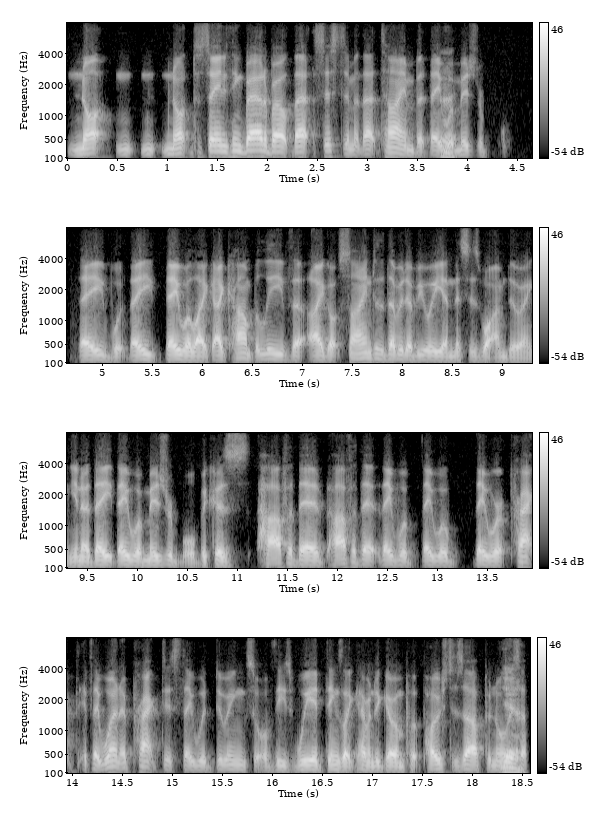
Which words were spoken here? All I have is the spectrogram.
not n- not to say anything bad about that system at that time, but they were miserable they were they they were like, I can't believe that I got signed to the WWE and this is what I'm doing. You know, they they were miserable because half of their half of their they were they were they were at practice. If they weren't at practice, they were doing sort of these weird things like having to go and put posters up and all yeah. this stuff.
